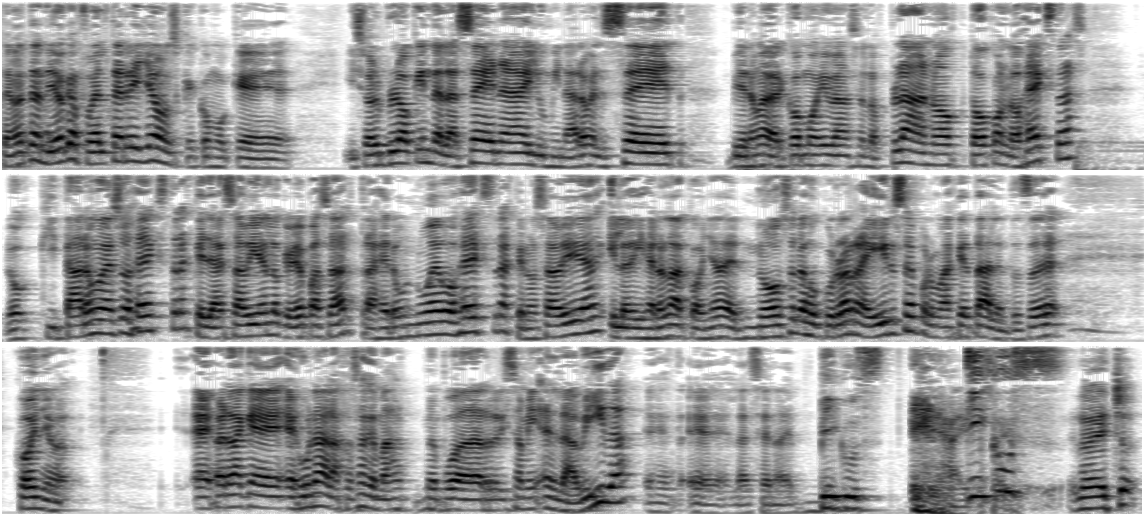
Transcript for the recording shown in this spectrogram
Tengo entendido que fue el Terry Jones que como que hizo el blocking de la escena, iluminaron el set, vieron a ver cómo iban a ser los planos, todo con los extras. Los quitaron esos extras que ya sabían lo que iba a pasar, trajeron nuevos extras que no sabían y le dijeron la coña de no se les ocurra reírse por más que tal. Entonces, coño, es verdad que es una de las cosas que más me puede dar risa a mí en la vida, es, es la escena de Bicus. Dicus. Lo de hecho,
